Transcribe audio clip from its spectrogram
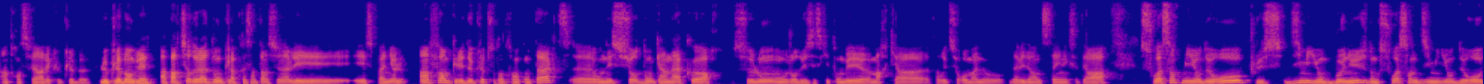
un transfert avec le club, le club anglais. À partir de là, donc, la presse internationale et, espagnole informe que les deux clubs sont entrés en contact. Euh, on est sur donc un accord selon, aujourd'hui, c'est ce qui est tombé, euh, Marca, Fabrizio Romano, David Arnstein, etc. 60 millions d'euros plus 10 millions bonus, donc 70 millions d'euros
